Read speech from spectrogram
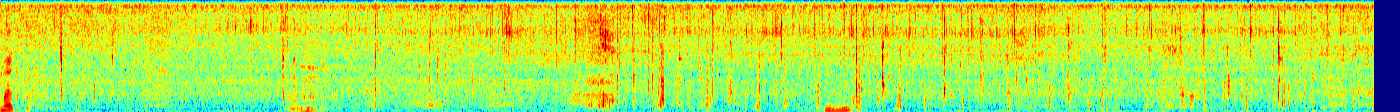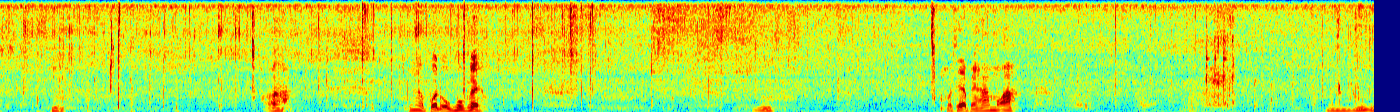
หมึกอืมอืมอืมอะเนื้อปวดอกบุกเลย มาเสียบไปหาหมออืม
